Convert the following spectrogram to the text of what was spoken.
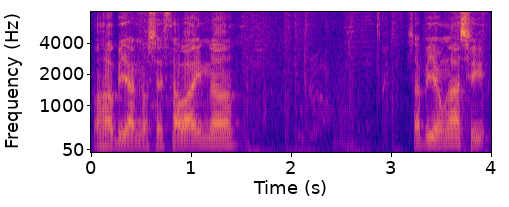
Vamos a pillarnos esta vaina. Se ha pillado un Asi.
